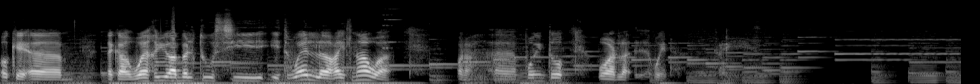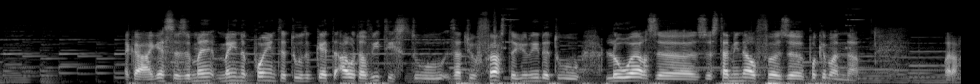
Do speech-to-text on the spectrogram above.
Okay, um, uh, were you able to see it well uh, right now? Voilà, uh, point to, well, wait, Like, I guess the main, main point to get out of it is to that you first you need to lower the, the stamina of uh, the Pokemon. Voilà.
